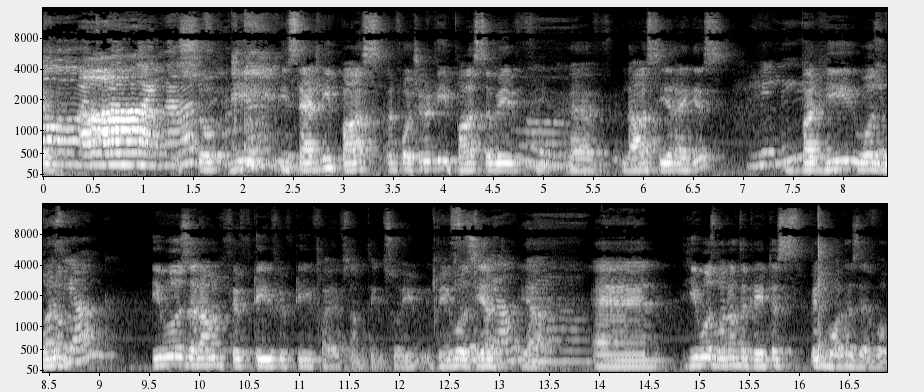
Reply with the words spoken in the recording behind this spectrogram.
Oh, Ah. like that. So he, he sadly passed. Unfortunately, he passed away uh, last year, I guess. Really? But he was he one was of young. he was around 50, 55 something. So he, he was Still young, young, yeah. And he was one of the greatest spin bowlers ever.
